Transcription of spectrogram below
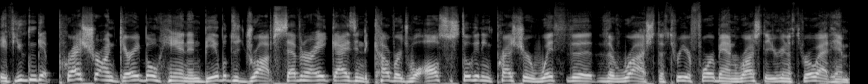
If you can get pressure on Gerry Bohanon, be able to drop seven or eight guys into coverage while also still getting pressure with the the rush, the three or four man rush that you're going to throw at him.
